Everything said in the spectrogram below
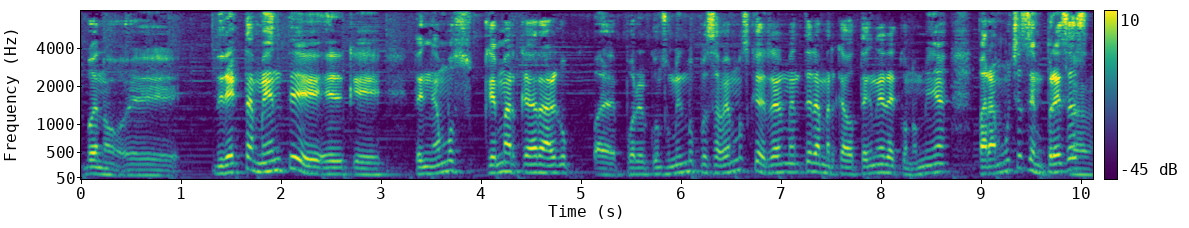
bueno, eh, directamente el que tengamos que marcar algo eh, por el consumismo, pues sabemos que realmente la mercadotecnia y la economía para muchas empresas Claro.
